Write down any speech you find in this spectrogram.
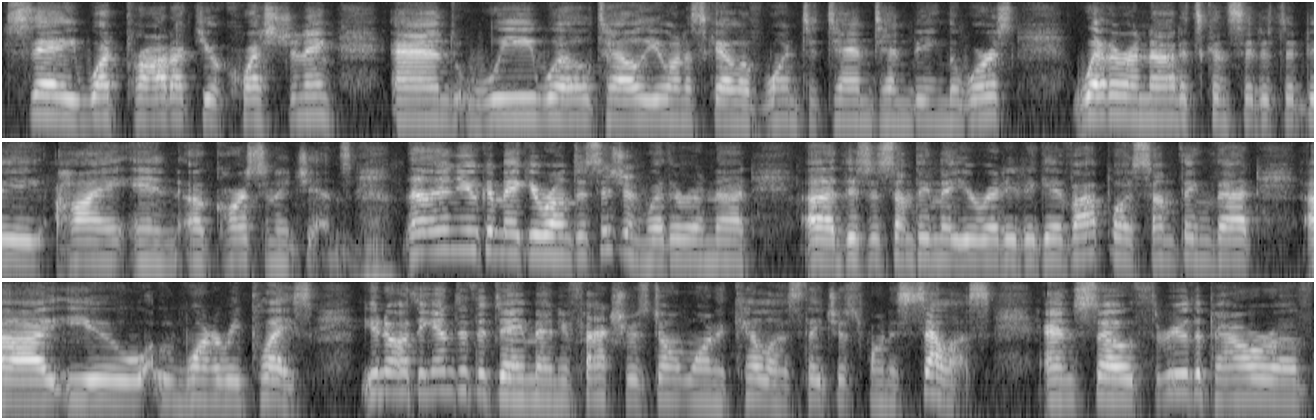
say what product you're questioning, and we will tell you on a scale of 1 to 10, 10 being the worst, whether or not it's considered to be high in uh, carcinogens. Mm-hmm. then you can make your own decision whether or not uh, this is something that you're ready to give up or something that uh, you want to replace. You know, at the end of the day, manufacturers don't want to kill us, they just want to sell us. And so, through the power of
